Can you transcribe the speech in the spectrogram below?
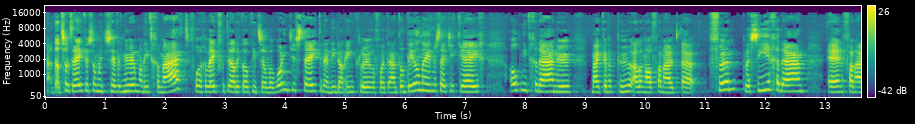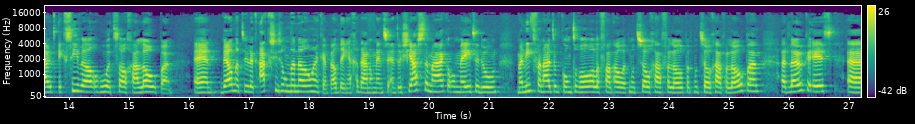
Nou, dat soort rekensommetjes heb ik nu helemaal niet gemaakt. Vorige week vertelde ik ook iets over rondjes tekenen en die dan inkleuren voor het aantal deelnemers dat je kreeg. Ook niet gedaan nu, maar ik heb het puur allemaal vanuit uh, fun, plezier gedaan en vanuit ik zie wel hoe het zal gaan lopen. En wel natuurlijk acties ondernomen. Ik heb wel dingen gedaan om mensen enthousiast te maken om mee te doen. Maar niet vanuit een controle van, oh, het moet zo gaan verlopen, het moet zo gaan verlopen. Het leuke is, uh,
